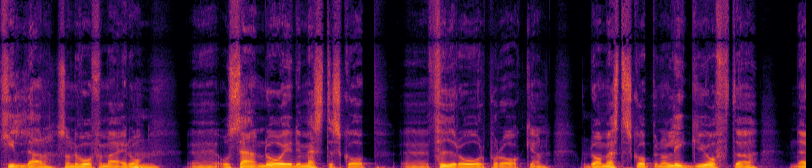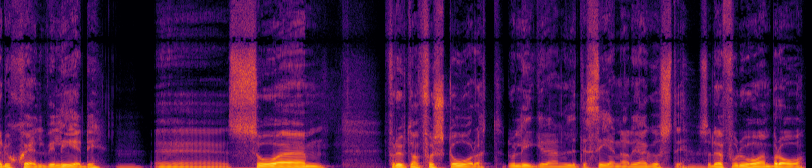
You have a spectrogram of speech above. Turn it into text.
killar som det var för mig då. Eh, och sen då är det mästerskap eh, fyra år på raken. Och de mästerskapen de ligger ju ofta när du själv är ledig. Eh, så ehm, Förutom första året, då ligger den lite senare i augusti. Mm. Så där får du ha en bra,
